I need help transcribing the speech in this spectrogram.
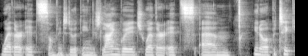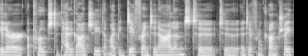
whether it's something to do with the English language, whether it's um, you know a particular approach to pedagogy that might be different in Ireland to to a different country,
